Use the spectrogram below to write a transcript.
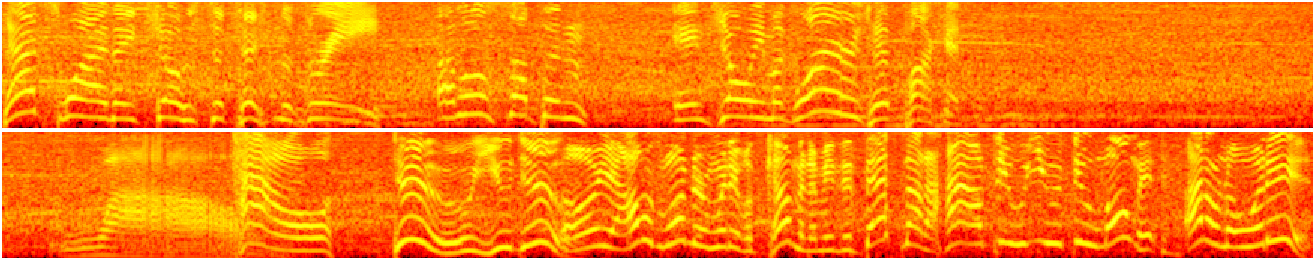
That's why they chose to take the three. A little something in Joey McGuire's hip pocket. Wow. How do you do? Oh, yeah. I was wondering when it was coming. I mean, if that's not a how do you do moment, I don't know what is.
